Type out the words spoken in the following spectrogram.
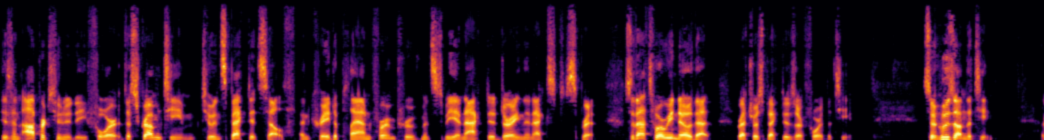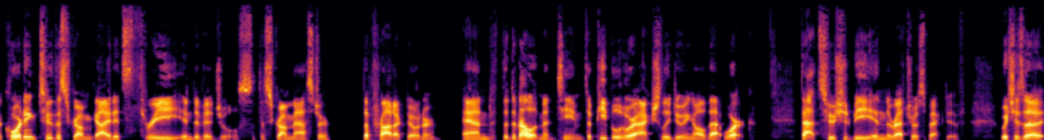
is an opportunity for the Scrum team to inspect itself and create a plan for improvements to be enacted during the next sprint. So, that's where we know that retrospectives are for the team. So, who's on the team? According to the Scrum Guide, it's three individuals the Scrum Master, the product owner, and the development team, the people who are actually doing all that work. That's who should be in the retrospective, which is a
